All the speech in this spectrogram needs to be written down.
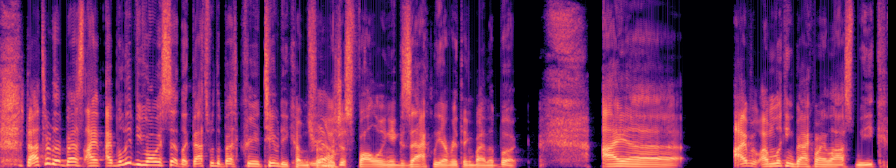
that's where the best I, I believe you've always said like that's where the best creativity comes from Yeah. is just following exactly everything by the book i uh I, i'm looking back my last week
